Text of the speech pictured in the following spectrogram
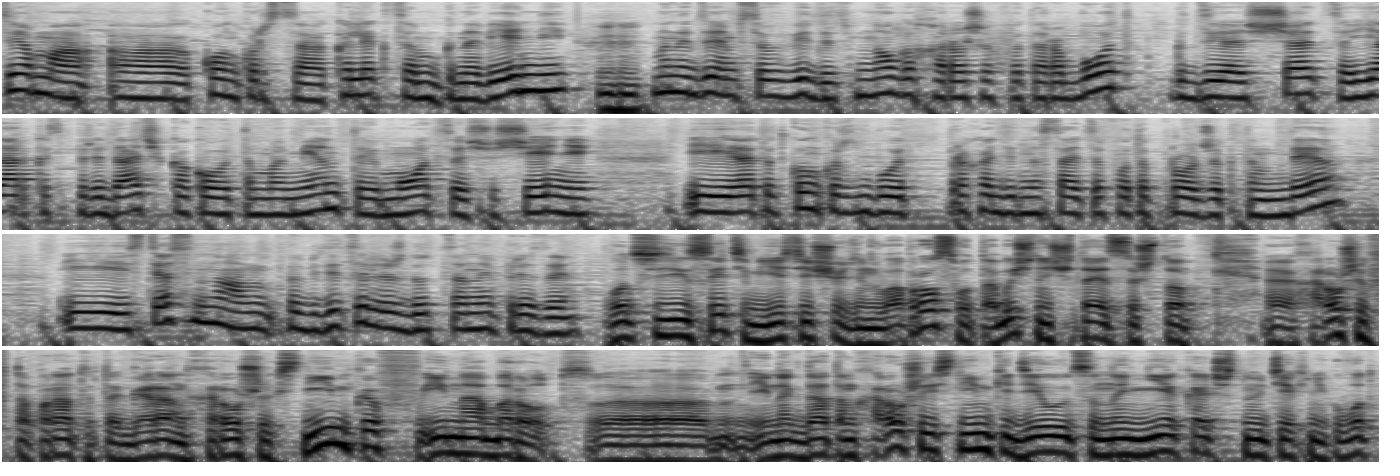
Тема э, конкурса «Коллекция мгновений». Угу. Мы надеемся увидеть много хороших фоторабот, где ощущается яркость передачи какого-то момента, эмоций, ощущений. И этот конкурс будет проходить на сайте Photoproject MD. И, естественно, победители ждут ценные призы. Вот в связи с этим есть еще один вопрос. Вот обычно считается, что э, хороший фотоаппарат – это гарант хороших снимков и наоборот. Э, иногда там хорошие снимки делаются на некачественную технику. Вот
